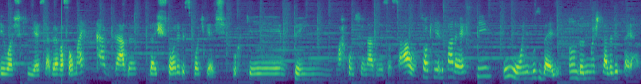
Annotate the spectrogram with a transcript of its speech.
eu acho que essa é a gravação mais cagada da história desse podcast, porque tem um ar-condicionado nessa sala, só que ele parece um ônibus velho andando em uma estrada de terra.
